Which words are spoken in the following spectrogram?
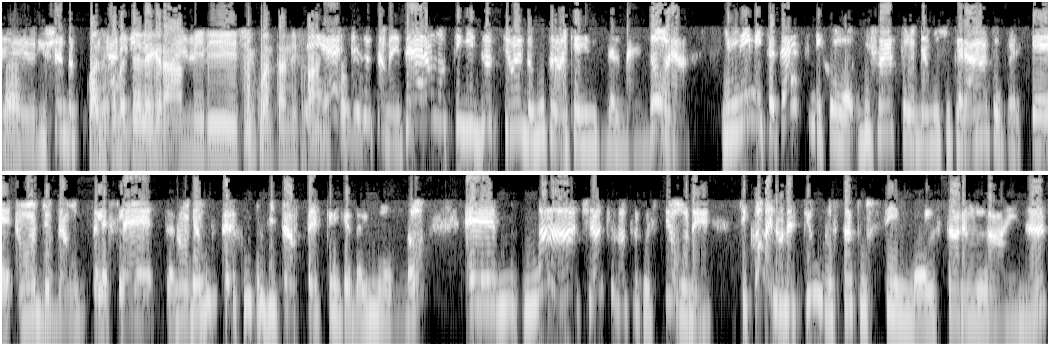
eh, eh, riuscendo a quasi come telegrammi di 50 anni fa sì, eh, esattamente, era un'ottimizzazione dovuta anche ai limiti del mezzo. Ora il limite tecnico di fatto l'abbiamo superato perché oggi abbiamo tutte le flat, no? abbiamo tutte le comodità tecniche del mondo, eh, ma c'è anche un'altra questione siccome non è più uno status symbol stare online,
